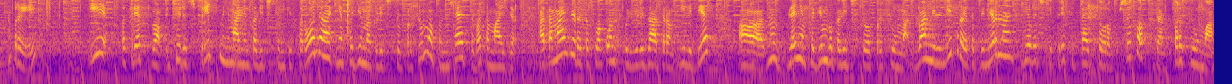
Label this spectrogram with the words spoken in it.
спрей, и посредством через шприц с минимальным количеством кислорода необходимое количество парфюма помещается в атомайзер. Атомайзер это флакон с пульверизатором или без а, ну, для необходимого количества парфюма. 2 мл это примерно, девочки, 35-40 пшиков да. парфюма.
